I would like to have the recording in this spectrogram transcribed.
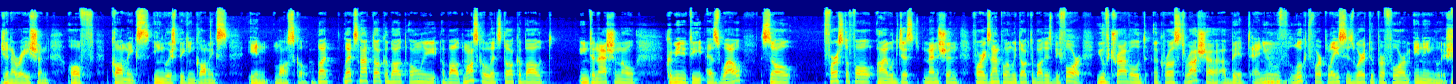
generation of comics english speaking comics in moscow. But let's not talk about only about moscow let's talk about international community as well. So First of all, I would just mention, for example, and we talked about this before, you've traveled across Russia a bit and you've looked for places where to perform in English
